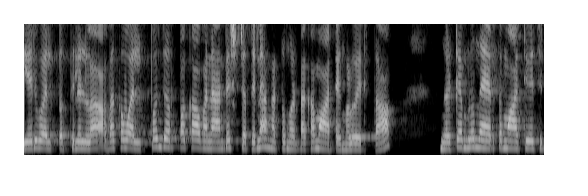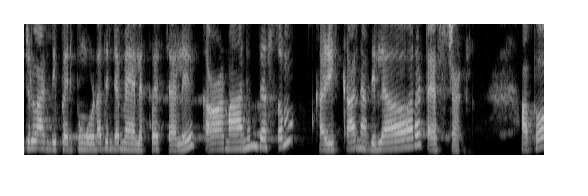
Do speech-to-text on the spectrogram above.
ഈ ഒരു വലുപ്പത്തിലുള്ള അതൊക്കെ വലുപ്പം ചെറുപ്പമൊക്കെ അവനാന്റെ ഇഷ്ടത്തിന് അങ്ങോട്ടും ഇങ്ങോട്ടൊക്കെ മാറ്റങ്ങൾ വരുത്താം. എന്നിട്ട് നമ്മൾ നേരത്തെ മാറ്റി വെച്ചിട്ടുള്ള അണ്ടിപ്പരിപ്പും കൂടെ അതിന്റെ മേലൊക്കെ വെച്ചാൽ കാണാനും രസം കഴിക്കാൻ അതിലേറെ ടേസ്റ്റാണ് അപ്പോൾ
